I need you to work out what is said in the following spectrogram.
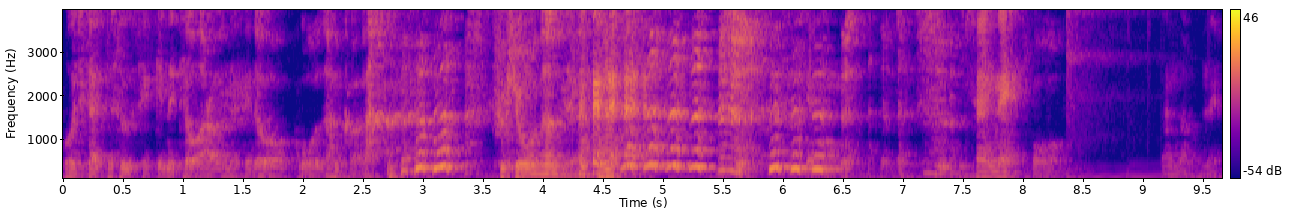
お家帰ってすぐ石鹸で手を洗うんだけど、こうなんか、不評なんだよね。実際ね、こう、なんだろうね、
